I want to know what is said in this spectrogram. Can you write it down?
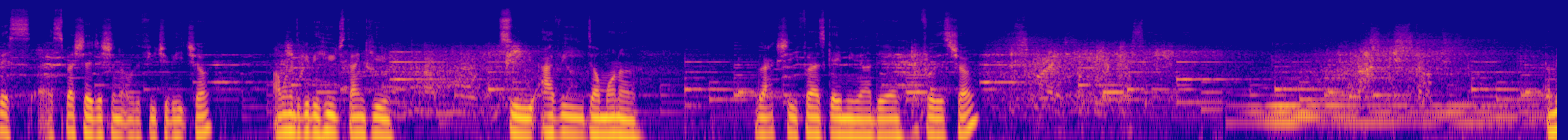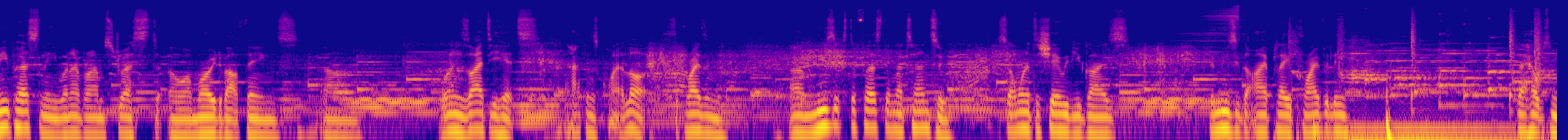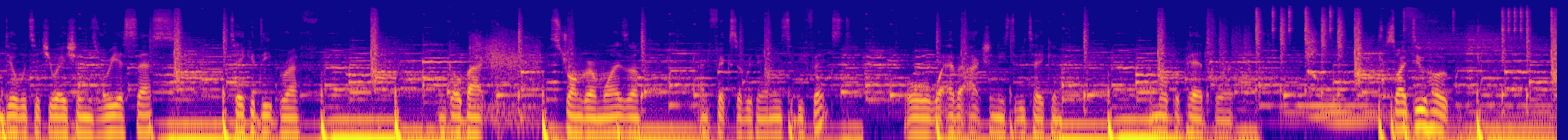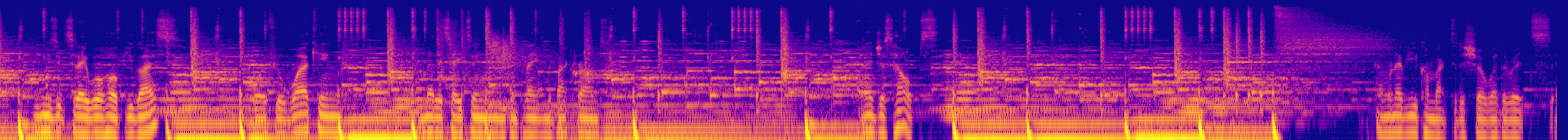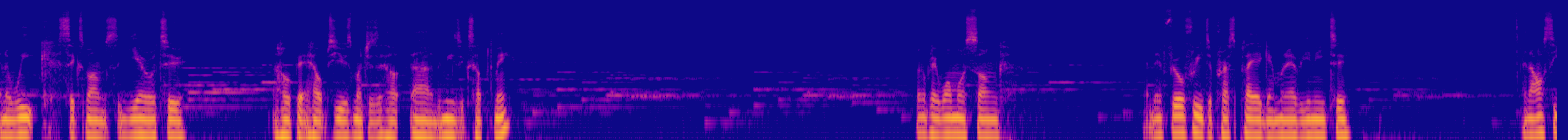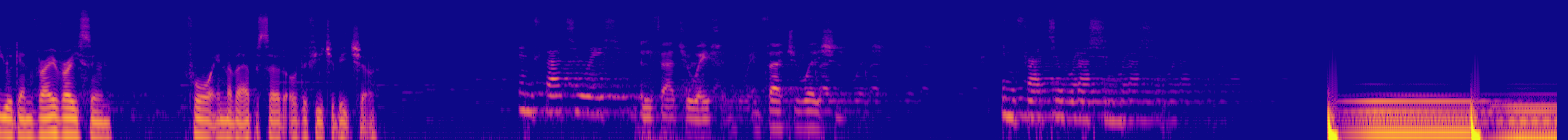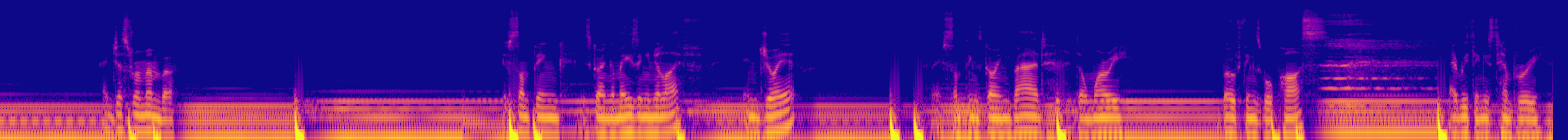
This uh, special edition of the Future Beats Show. I wanted to give a huge thank you to Avi Delmono, who actually first gave me the idea for this show. And me personally, whenever I'm stressed or I'm worried about things, um, or anxiety hits, it happens quite a lot, surprisingly. Um, music's the first thing I turn to. So I wanted to share with you guys the music that I play privately that helps me deal with situations, reassess, take a deep breath, and go back stronger and wiser and fix everything that needs to be fixed or whatever action needs to be taken. I'm more prepared for it. So I do hope the music today will help you guys. Or if you're working, meditating, you can play it in the background. And it just helps. Whenever you come back to the show, whether it's in a week, six months, a year, or two, I hope it helps you as much as it help, uh, the music's helped me. We're gonna play one more song, and then feel free to press play again whenever you need to. And I'll see you again very, very soon for another episode of the Future Beats Show. Infatuation. Infatuation. Infatuation. Infatuation. And just remember if something is going amazing in your life, enjoy it. And if something's going bad, don't worry. Both things will pass. Everything is temporary.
